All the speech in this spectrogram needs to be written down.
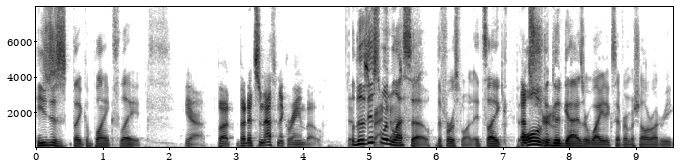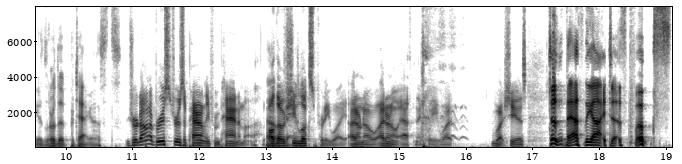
He's just like a blank slate. Yeah, but but it's an ethnic rainbow. th- Although this one less so. The first one, it's like That's all of the good guys are white except for Michelle Rodriguez or the protagonists. Jordana Brewster is apparently from Panama, oh, although Okay. she looks pretty white. I don't know. I don't know ethnically what what she is. Doesn't pass the eye test, folks.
